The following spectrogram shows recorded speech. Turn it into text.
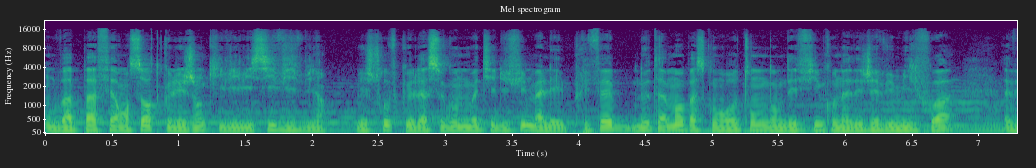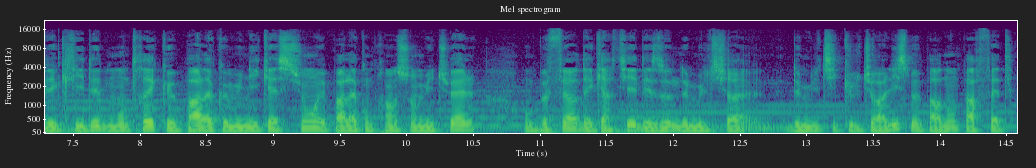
on va pas faire en sorte que les gens qui vivent ici vivent bien. Mais je trouve que la seconde moitié du film elle est plus faible, notamment parce qu'on retombe dans des films qu'on a déjà vus mille fois, avec l'idée de montrer que par la communication et par la compréhension mutuelle, on peut faire des quartiers, des zones de, multiculturalisme pardon, parfaites.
